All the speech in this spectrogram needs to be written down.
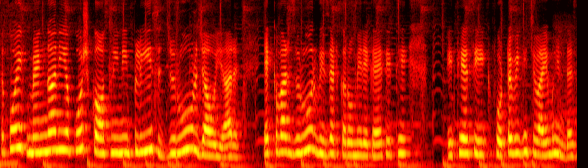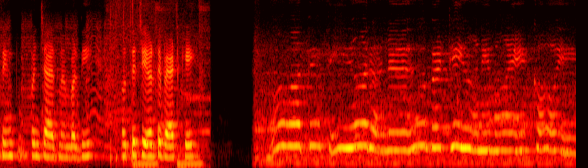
ਤਾਂ ਕੋਈ ਮਹਿੰਗਾ ਨਹੀਂ ਆ, ਕੁਛ ਕੋਸਟਲੀ ਨਹੀਂ ਪਲੀਜ਼ ਜ਼ਰੂਰ ਜਾਓ ਯਾਰ। ਇੱਕ ਵਾਰ ਜ਼ਰੂਰ ਵਿਜ਼ਿਟ ਕਰੋ ਮੇਰੇ ਕਹੇ ਤੇ ਇੱਥੇ। ਇੱਥੇ ਅਸੀਂ ਇੱਕ ਫੋਟੋ ਵੀ ਖਿਚਵਾਈ ਮਹਿੰਦਰ ਸਿੰਘ ਪੰਚਾਇਤ ਮੈਂਬਰ ਦੀ ਉੱਤੇ ਚੇਅਰ ਤੇ ਬੈਠ ਕੇ। ਮਾਵਾਂ ਤੇ ਧੀਆਂ ਰਲ ਬੈਠੀਆਂ ਨੇ ਮਾਏ ਕੋਈ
